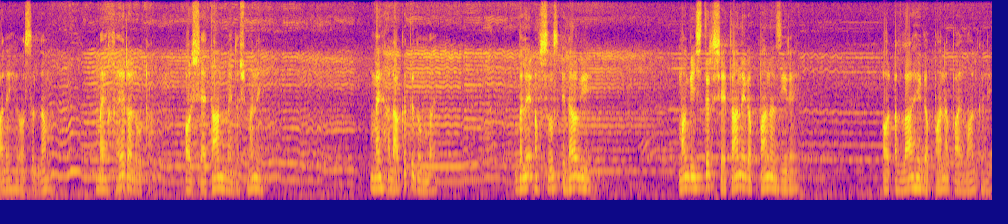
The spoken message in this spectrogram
علیہ وسلم، میں خیر لوٹا اور شیطان میں دشمن میں ہلاکت دمبائے بلے افسوس ادا بھی گیشتر شیطان گپانا زیرے اور اللہ گپانا پائمال کنے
